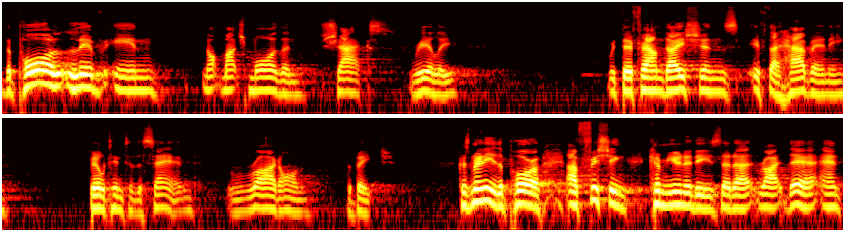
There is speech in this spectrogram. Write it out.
the poor live in not much more than shacks, really, with their foundations, if they have any, built into the sand right on the beach. Because many of the poor are fishing communities that are right there. And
